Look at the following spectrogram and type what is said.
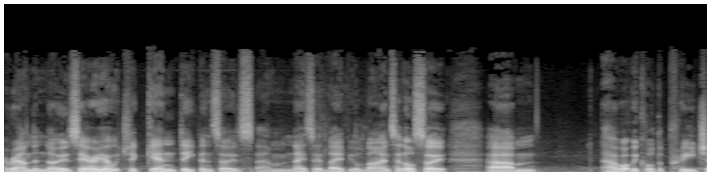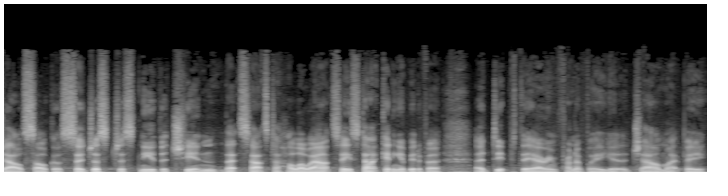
around the nose area, which again deepens those um, nasolabial lines, and also um, uh, what we call the pre-jowl sulcus. So just just near the chin, that starts to hollow out. So you start getting a bit of a, a dip there in front of where your jowl might be.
